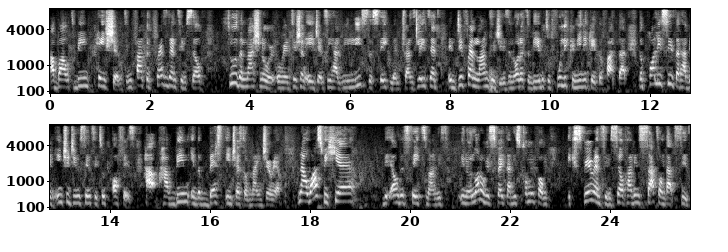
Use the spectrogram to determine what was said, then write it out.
about being patient. In fact, the president himself through the National Orientation Agency had released a statement translated in different languages in order to be able to fully communicate the fact that the policies that have been introduced since he took office ha- have been in the best interest of Nigeria. Now, whilst we hear the elder statesman with you know a lot of respect and he's coming from experience himself having sat on that seat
